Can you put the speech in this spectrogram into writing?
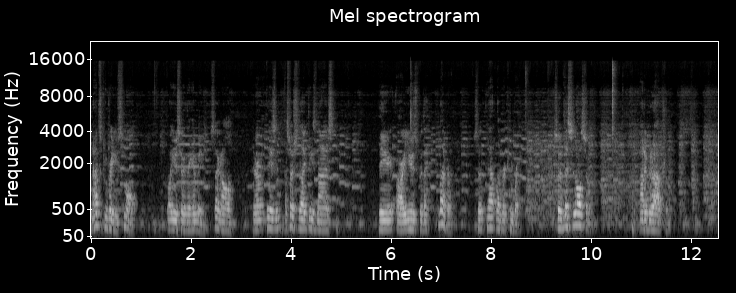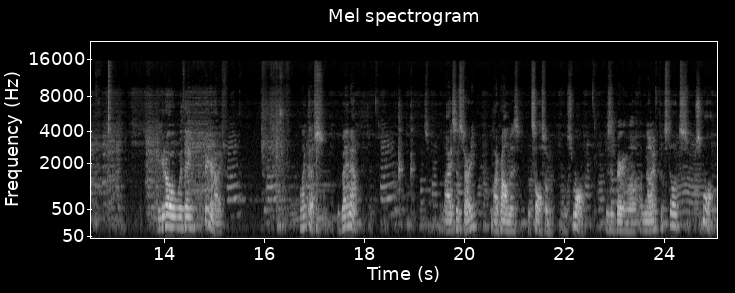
knives can be pretty small what use are they can be. Second of all, there are these, especially like these knives, they are used with a lever, so that lever can break. So this is also not a good option. You can go with a bigger knife, like this, the bayonet. It's nice and sturdy. My problem is it's also small. This is a very a knife, but still it's small.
